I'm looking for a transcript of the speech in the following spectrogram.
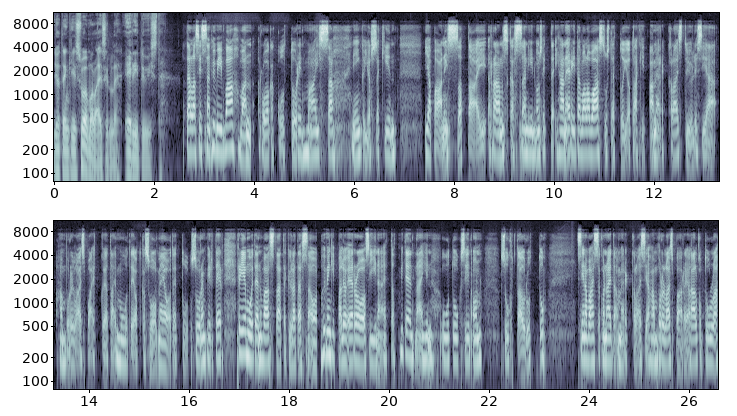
jotenkin suomalaisille erityistä? Tällaisissa hyvin vahvan ruokakulttuurin maissa, niin kuin jossakin Japanissa tai Ranskassa, niin on sitten ihan eri tavalla vastustettu jotakin amerikkalaistyylisiä hampurilaispaikkoja tai muuta, jotka Suomeen on otettu suurin piirtein riemuiten vastaan, että kyllä tässä on hyvinkin paljon eroa siinä, että miten näihin uutuuksiin on suhtauduttu siinä vaiheessa, kun näitä amerikkalaisia hampurilaispaareja alkoi tulla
